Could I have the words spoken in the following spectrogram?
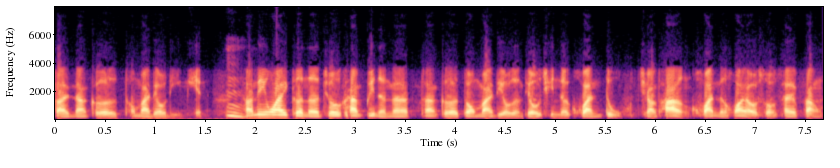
在那个动脉瘤里面。嗯，那另外一个呢，就看病人的那个动脉瘤的瘤颈的宽度，只要它很宽的话，有时候再放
